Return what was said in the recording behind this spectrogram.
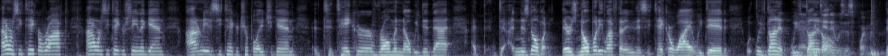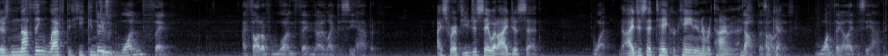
I don't want to see Taker Rock. I don't want to see Taker Cena again. I don't need to see Taker Triple H again. T- Taker Roman, no, we did that. I- t- And there's nobody. There's nobody left that I need to see. Taker Wyatt, we did. We- We've done it. We've And done we it all. and It was a disappointment. There's nothing left that he can There's do. There's one thing. I thought of one thing that I'd like to see happen. I swear, if you just say what I just said, What? I just said Taker Kane in a retirement match. No, that's not okay. what it is. One thing I'd like to see happen.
